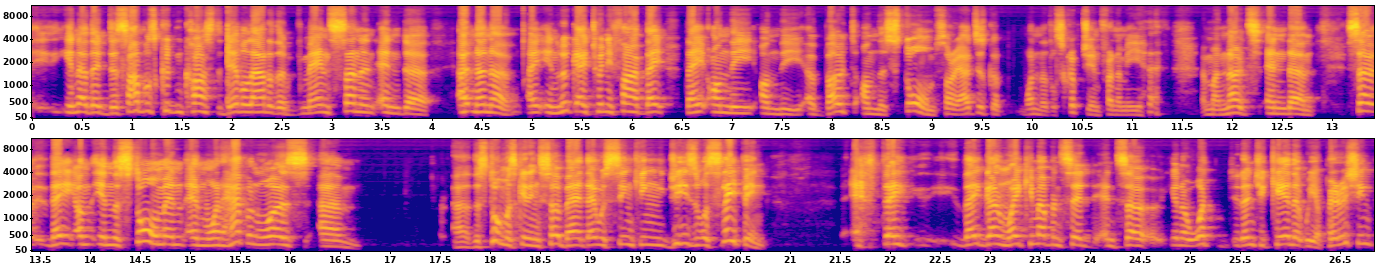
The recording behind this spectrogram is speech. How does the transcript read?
you know, the disciples couldn't cast the devil out of the man's son. And, and uh, uh, no, no, in Luke 8 25, they, they on the, on the uh, boat on the storm. Sorry, I just got one little scripture in front of me in my notes. And um, so they on, in the storm, and, and what happened was, um, uh, the storm was getting so bad they were sinking. Jesus was sleeping. And they they go and wake him up and said, and so you know what? Don't you care that we are perishing?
